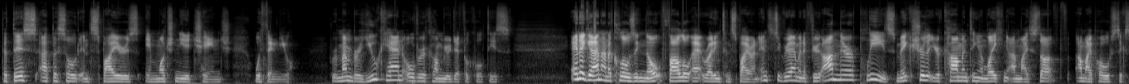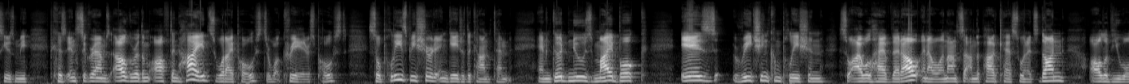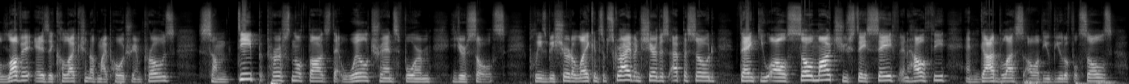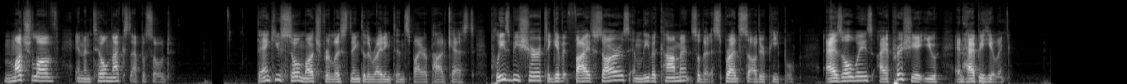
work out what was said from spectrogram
that this episode inspires a much needed change within you. Remember, you can overcome your difficulties. And again, on a closing note, follow at Writing to Inspire on Instagram. And if you're on there, please make sure that you're commenting and liking on my stuff, on my posts, excuse me, because Instagram's algorithm often hides what I post or what creators post. So please be sure to engage with the content. And good news, my book is reaching completion. So I will have that out and I will announce it on the podcast when it's done. All of you will love it. It is a collection of my poetry and prose some deep personal thoughts that will transform your souls. Please be sure to like and subscribe and share this episode. Thank you all so much. You stay safe and healthy, and God bless all of you beautiful souls. Much love, and until next episode. Thank you so much for listening to the Writing to Inspire podcast. Please be sure to give it five stars and leave a comment so that it spreads to other people. As always, I appreciate you and happy healing.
